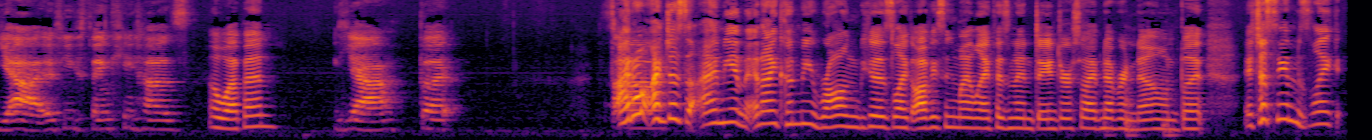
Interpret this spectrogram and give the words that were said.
yeah, if you think he has, A weapon? yeah, but I don't, Uh, I just, I mean, and I could be wrong because, like, obviously my life isn't in danger, so I've never known, but it just seems like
